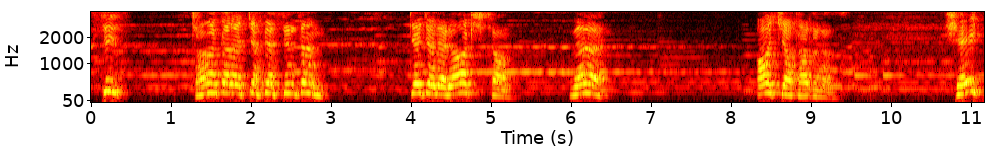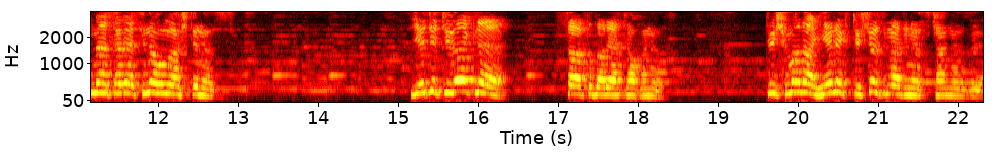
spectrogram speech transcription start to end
siz Çanakkale cephesinden geceleri akşam ve aç yatardınız şehit mertebesine ulaştınız. Yedi tüvekle sardılar etrafınız. Düşmana yenik düşürtmediniz kendinizi.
